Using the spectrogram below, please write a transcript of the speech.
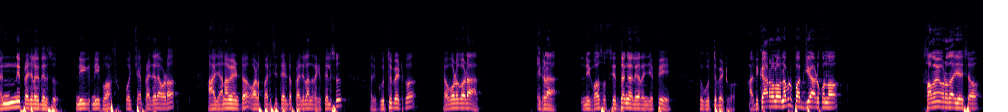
అన్నీ ప్రజలకు తెలుసు? నీ నీకు వచ్చే ప్రజలు ఎవడో ఆ జనం ఏంటో వాళ్ళ పరిస్థితి ఏంటో ప్రజలందరికీ తెలుసు. అది గుర్తుపెట్టుకో ఎవడు కూడా ఇక్కడ నీకోసం సిద్ధంగా లేరని చెప్పి నువ్వు గుర్తుపెట్టుకో అధికారంలో ఉన్నప్పుడు పబ్జీ ఆడుకున్నావు. సమయం వృధా చేసావు.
